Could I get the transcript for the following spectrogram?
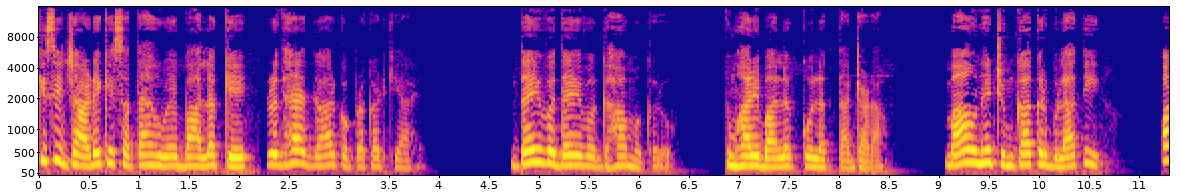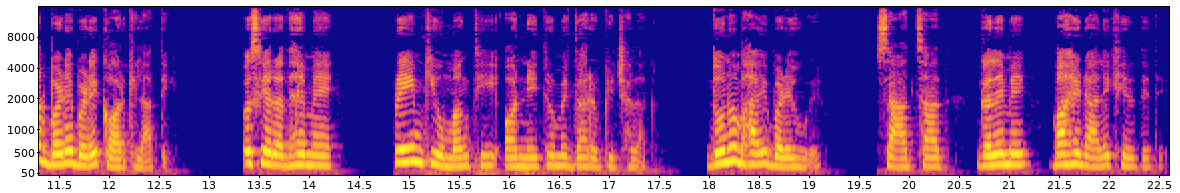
किसी जाड़े के सताए हुए बालक के हृदयद्गार को प्रकट किया है। दैव दैव, घाम करो, तुम्हारे बालक को लगता जड़ा। माँ उन्हें चुमका कर बुलाती और बड़े बड़े कौर खिलाती। उसके हृदय में प्रेम की उमंग थी और नेत्रों में गर्व की झलक। दोनों भाई बड़े हुए। साथ साथ गले में बाहें डाले खेलते थे।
